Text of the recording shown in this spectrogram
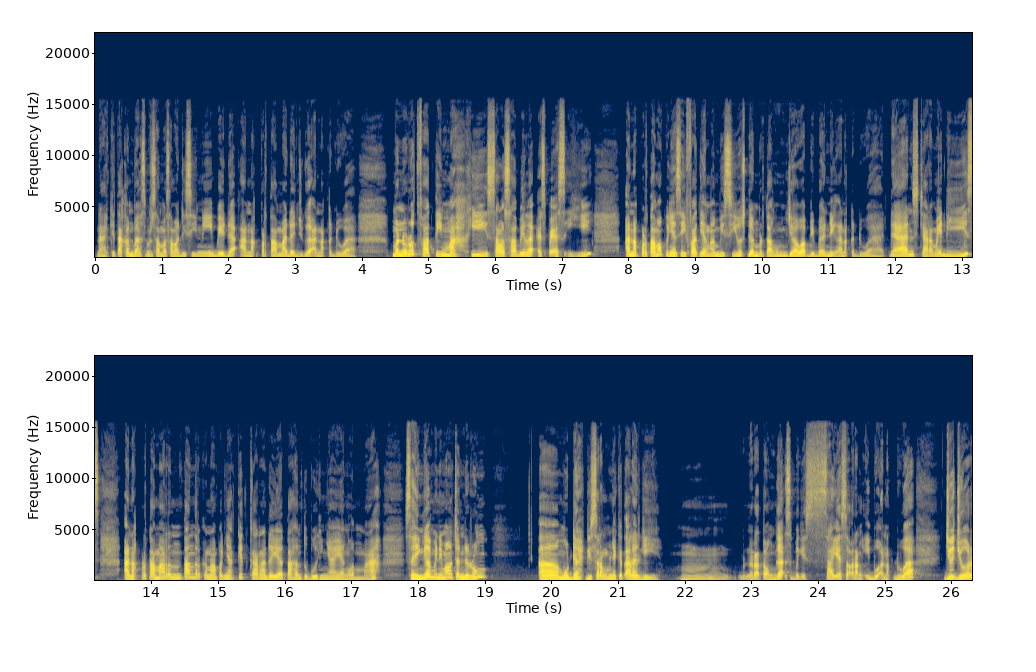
Nah, kita akan bahas bersama-sama di sini beda anak pertama dan juga anak kedua. Menurut Fatimahi Salsabila SPSI, anak pertama punya sifat yang ambisius dan bertanggung jawab dibanding anak kedua. Dan secara medis, anak pertama rentan terkena penyakit karena daya tahan tubuhnya yang lemah, sehingga minimal cenderung uh, mudah diserang penyakit alergi hmm, bener atau enggak sebagai saya seorang ibu anak dua, jujur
